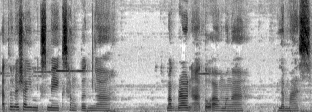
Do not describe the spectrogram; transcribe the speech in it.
Ato na siya i-mix mix hangtod nga mag-brown ato ang mga lamas.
